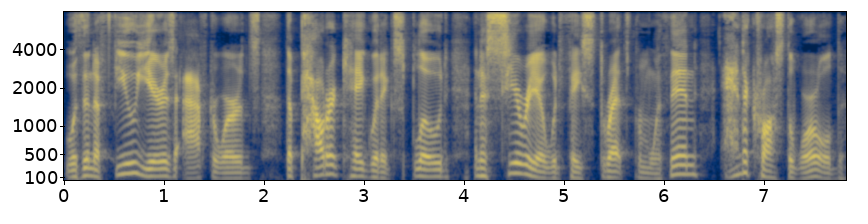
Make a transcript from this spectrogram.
Within a few years afterwards, the powder keg would explode and Assyria would face threats from within and across the world.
